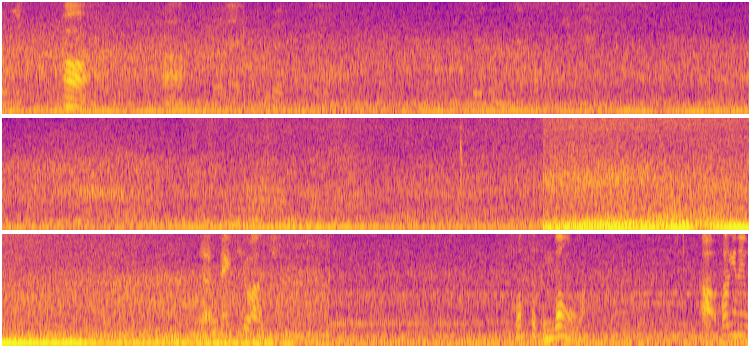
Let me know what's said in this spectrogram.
여기? 어. 아 그러네 야 섹슈하지 버스 금방 오나? 아 확인해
